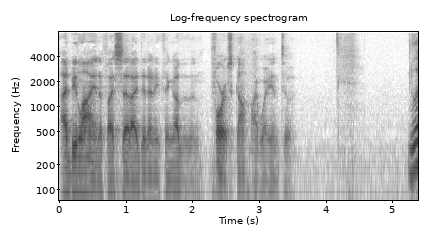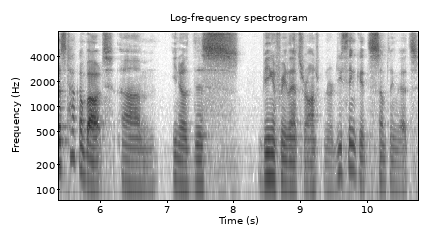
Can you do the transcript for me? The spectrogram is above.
I'd be lying if I said I did anything other than Forrest Gump my way into it. Let's talk about um, you know this being a freelancer entrepreneur. Do you think it's something that's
